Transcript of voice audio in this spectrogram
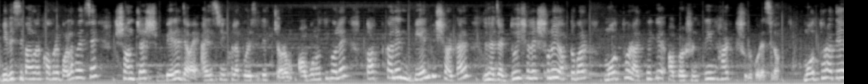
বিবিসি বাংলার খবরে বলা হয়েছে, সন্ত্রাস বেড়ে যাওয়ায় আইন শৃঙ্খলা পরিস্থিতির চরম অবনতি হলে তৎকালীন বিএনপি সরকার দুই হাজার দুই সালের ষোলোই অক্টোবর মধ্যরাত থেকে অপারেশন ক্লিন হার্ট শুরু করেছিল। মধ্যরাতে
